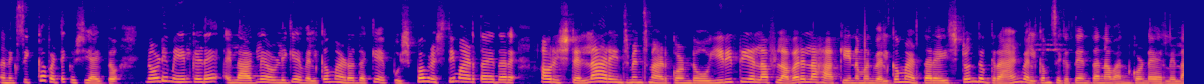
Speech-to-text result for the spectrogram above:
ನನಗೆ ಸಿಕ್ಕಾಪಟ್ಟೆ ಖುಷಿ ಆಯಿತು. ನೋಡಿ ಮೇಲ್ಗಡೆ ಇಲ್ಲಾಗಲೇ ಅವಳಿಗೆ ವೆಲ್ಕಮ್ ಮಾಡೋದಕ್ಕೆ ಪುಷ್ಪವೃಷ್ಟಿ ಮಾಡ್ತಾ ಇದ್ದಾರೆ ಅವ್ರು ಇಷ್ಟೆಲ್ಲ ಅರೇಂಜ್ಮೆಂಟ್ಸ್ ಮಾಡಿಕೊಂಡು ಈ ರೀತಿ ಎಲ್ಲ ಫ್ಲವರ್ ಎಲ್ಲ ಹಾಕಿ ನಮ್ಮನ್ನು ವೆಲ್ಕಮ್ ಮಾಡ್ತಾರೆ, ಇಷ್ಟೊಂದು ಗ್ರ್ಯಾಂಡ್ ವೆಲ್ಕಮ್ ಸಿಗುತ್ತೆ ಅಂತ ನಾವು ಅಂದ್ಕೊಂಡೇ ಇರಲಿಲ್ಲ.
